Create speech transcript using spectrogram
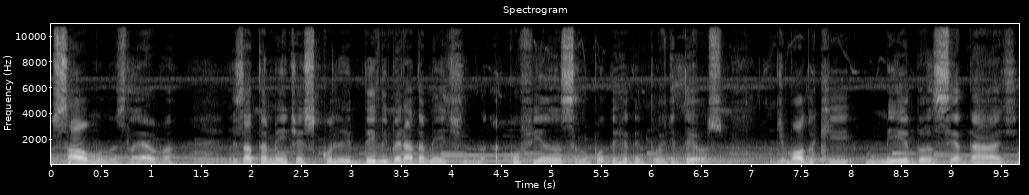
O salmo nos leva exatamente a escolher deliberadamente a confiança no poder redentor de Deus, de modo que o medo, a ansiedade,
